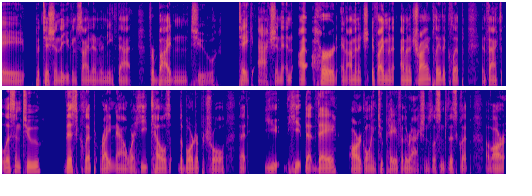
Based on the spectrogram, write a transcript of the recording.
a petition that you can sign underneath that for Biden to take action. And I heard, and I'm gonna if I'm gonna I'm gonna try and play the clip. In fact, listen to this clip right now where he tells the border patrol that you he that they are going to pay for their actions. Listen to this clip of our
